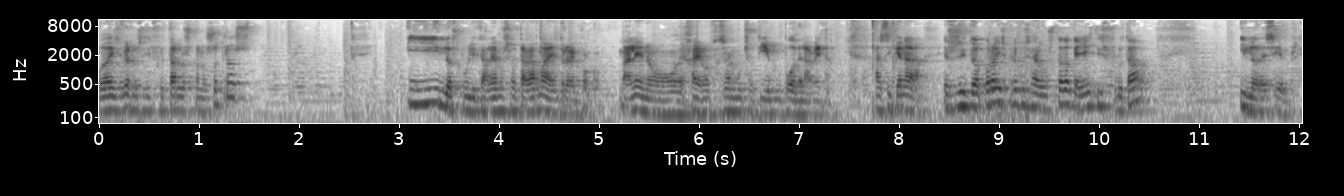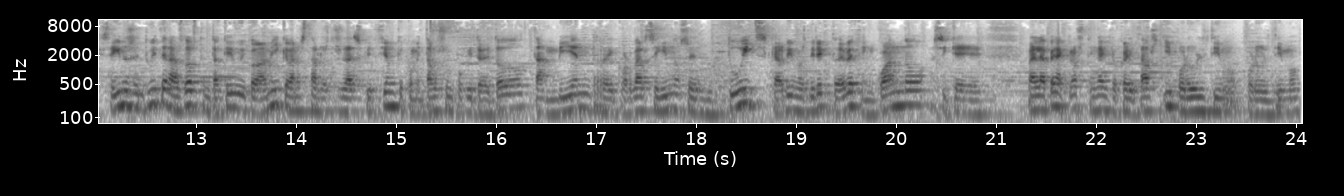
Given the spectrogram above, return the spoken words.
podáis verlos y disfrutarlos con nosotros. Y los publicaremos en Taberna dentro de poco, ¿vale? No dejaremos pasar mucho tiempo de la beta. Así que nada, eso sí todo por hoy, espero que os haya gustado, que hayáis disfrutado. Y lo de siempre, seguidnos en Twitter, las dos, tanto aquí y como a mí, que van a estar los dos en la descripción, que comentamos un poquito de todo. También recordar seguirnos en Twitch, que abrimos directo de vez en cuando, así que vale la pena que nos tengáis localizados. Y por último, por último,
